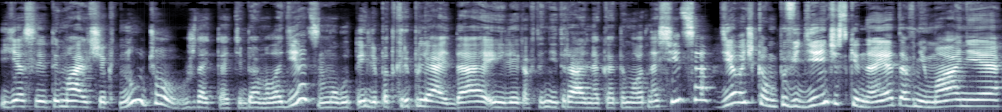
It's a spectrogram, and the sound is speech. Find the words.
если ты мальчик, ну, что ждать-то от тебя, молодец, могут или подкреплять, да, или как-то нейтрально к этому относиться. Девочкам поведенчески на это внимание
